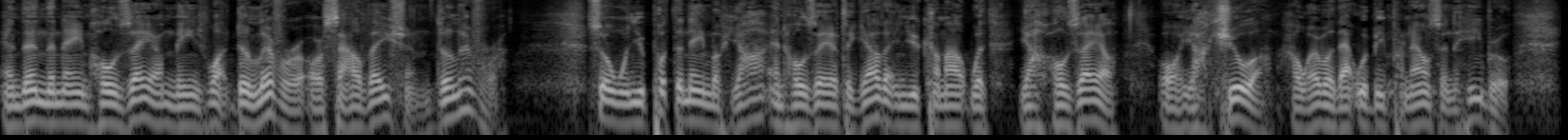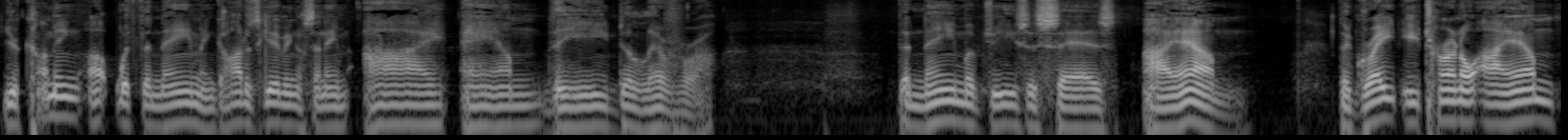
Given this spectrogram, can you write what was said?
And then the name Hosea means what? Deliverer or salvation. Deliverer. So when you put the name of Yah and Hosea together and you come out with Yah Hosea or Yahshua, however that would be pronounced in the Hebrew, you're coming up with the name and God is giving us a name I am the deliverer. The name of Jesus says, I am the great eternal I am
